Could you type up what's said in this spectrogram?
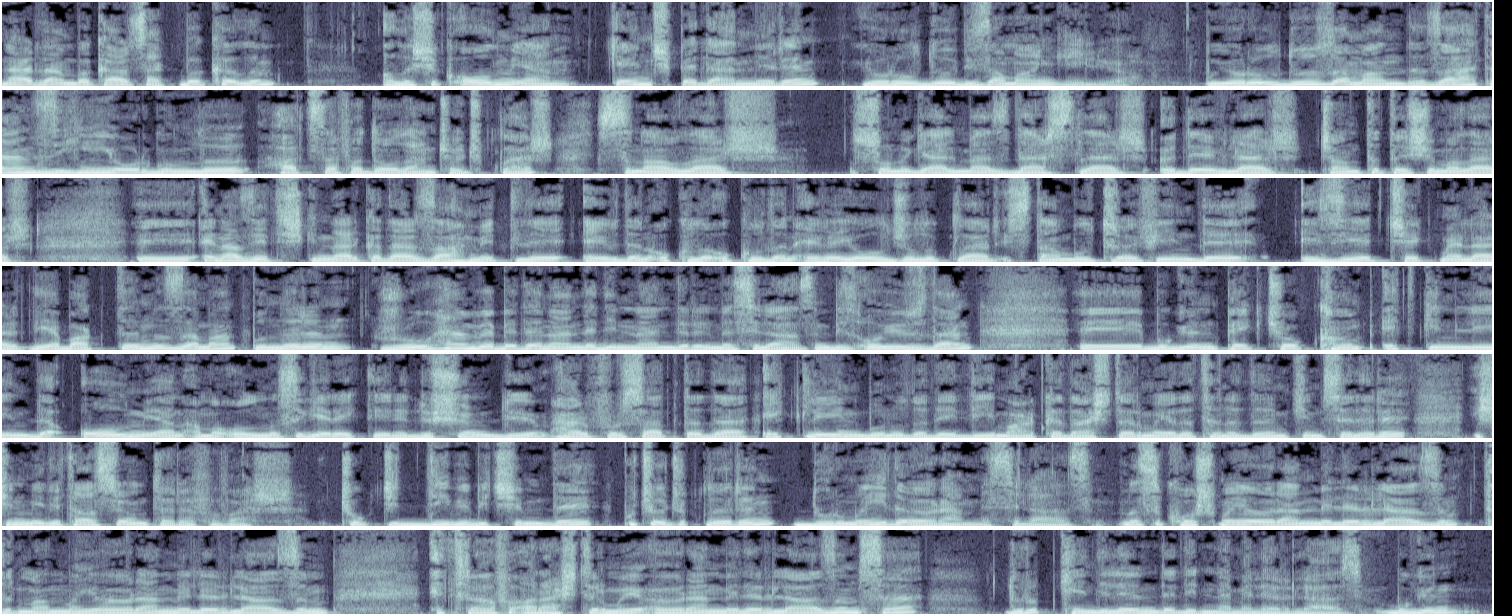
nereden bakarsak bakalım alışık olmayan genç bedenlerin yorulduğu bir zaman geliyor. Bu yorulduğu zamanda zaten zihin yorgunluğu hat safhada olan çocuklar, sınavlar, sonu gelmez dersler, ödevler, çanta taşımalar, e, en az yetişkinler kadar zahmetli evden okula, okuldan eve yolculuklar, İstanbul trafiğinde eziyet çekmeler diye baktığımız zaman bunların ruhen ve bedenen de dinlendirilmesi lazım. Biz o yüzden e, bugün pek çok kamp etkinliğinde olmayan ama olması gerektiğini düşündüğüm her fırsatta da ekleyin bunu da dediğim arkadaşlarıma ya da tanıdığım kimselere işin meditasyon tarafı var çok ciddi bir biçimde bu çocukların durmayı da öğrenmesi lazım. Nasıl koşmayı öğrenmeleri lazım, tırmanmayı öğrenmeleri lazım, etrafı araştırmayı öğrenmeleri lazımsa durup kendilerini de dinlemeleri lazım. Bugün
